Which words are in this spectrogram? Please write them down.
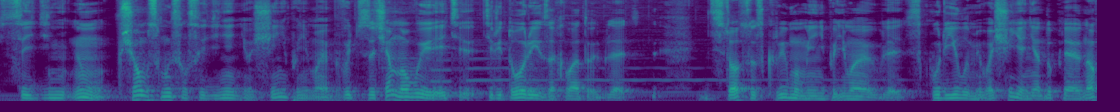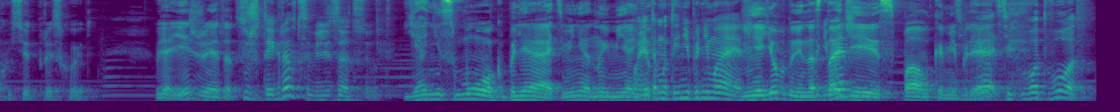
соединить... Ну, в чем смысл соединения? Вообще не понимаю. Вот Зачем новые эти территории захватывать, блядь? Ситуацию с Крымом я не понимаю, блядь, с Курилами. Вообще я не одупляю, нахуй все это происходит. Бля, есть же этот... Слушай, ты играл в цивилизацию? Я не смог, блядь, меня, ну, меня... ёб- Поэтому ты не понимаешь. Меня ёбнули на Понимаешь? стадии с палками, Тебя, блядь. типа, вот-вот.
